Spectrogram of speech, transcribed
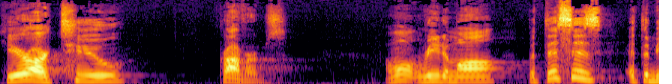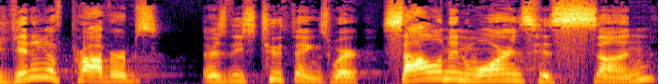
Here are two Proverbs. I won't read them all, but this is at the beginning of Proverbs, there's these two things where Solomon warns his son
